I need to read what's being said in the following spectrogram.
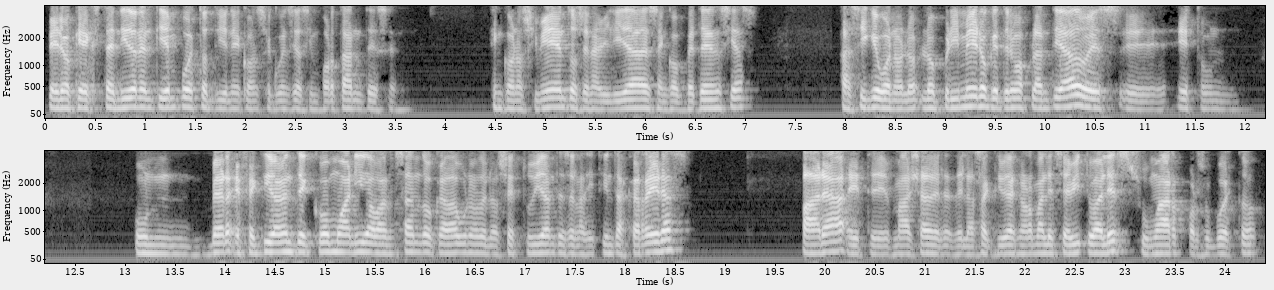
pero que extendido en el tiempo esto tiene consecuencias importantes en conocimientos, en habilidades, en competencias Así que bueno, lo, primero que tenemos planteado es eh, esto, un, ver efectivamente cómo han ido avanzando cada uno de los estudiantes en las distintas carreras para, este, más allá de, las actividades normales y habituales, sumar, por supuesto,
